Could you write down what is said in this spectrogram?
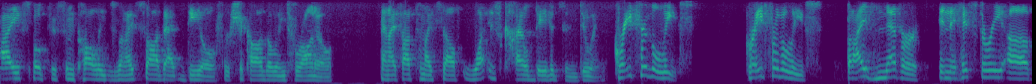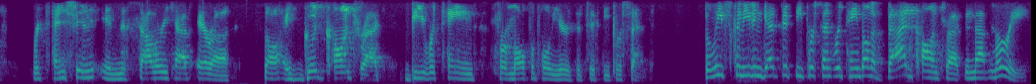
I spoke to some colleagues when I saw that deal for Chicago and Toronto, and I thought to myself, what is Kyle Davidson doing? Great for the Leafs, great for the Leafs, but I've never in the history of retention in the salary cap era saw a good contract be retained for multiple years at 50%. The Leafs couldn't even get 50% retained on a bad contract in Matt Murray.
